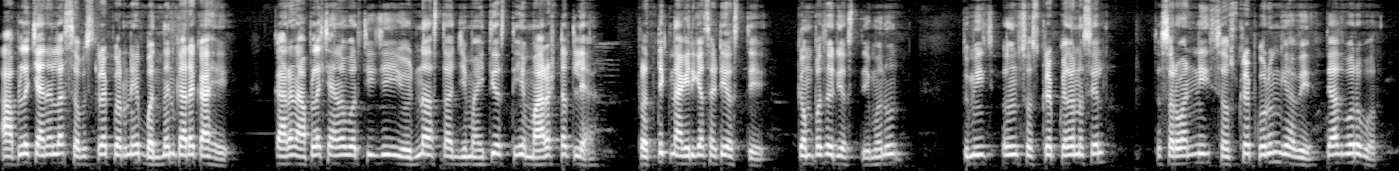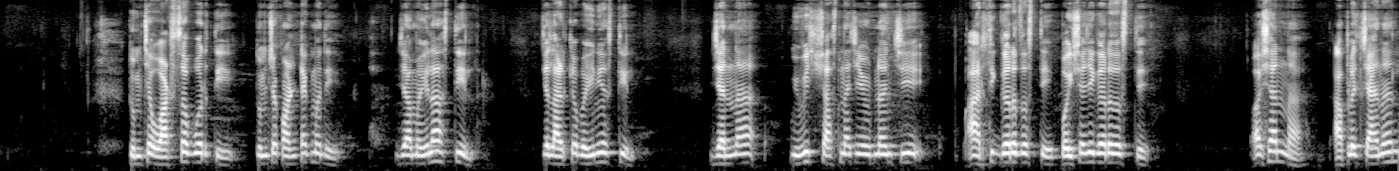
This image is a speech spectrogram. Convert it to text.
आपल्या चॅनलला सबस्क्राईब करणे हे बंधनकारक आहे. कारण आपल्या चॅनलवरची जी योजना असतात जी माहिती असते हे महाराष्ट्रातल्या प्रत्येक नागरिकासाठी असते कंपल्सरी असते. म्हणून तुम्ही अजून सबस्क्राईब केलं नसेल तर सर्वांनी सबस्क्राईब करून घ्यावे. त्याचबरोबर तुमच्या व्हॉट्सअपवरती तुमच्या कॉन्टॅक्टमध्ये ज्या महिला असतील ज्या लाडक्या बहिणी असतील ज्यांना विविध शासनाच्या योजनांची आर्थिक गरज असते पैशाची गरज असते अशांना आपलं चॅनल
